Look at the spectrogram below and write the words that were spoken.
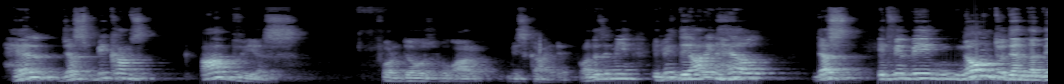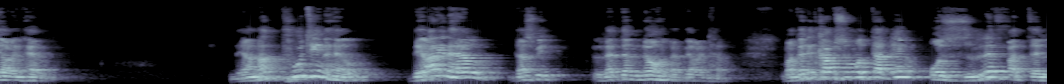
Hell just becomes obvious for those who are misguided. What does it mean? It means they are in hell, just it will be known to them that they are in hell. They are not put in hell, they are in hell, just we let them know that they are in hell. But when it comes to muttaqin, uzlifat al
